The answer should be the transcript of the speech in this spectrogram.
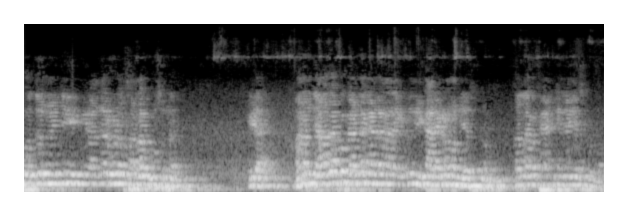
పొద్దున్న నుంచి మీరు అందరూ కూడా చల్లగా కూర్చున్నారు ఇక మనం దాదాపు గంట గంట అవుతుంది ఈ కార్యక్రమం చేస్తున్నాం. చల్లగా ఫ్యాన్ ఎంజాయ్ చేసుకుంటాం.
